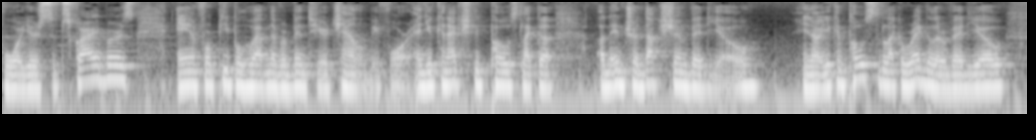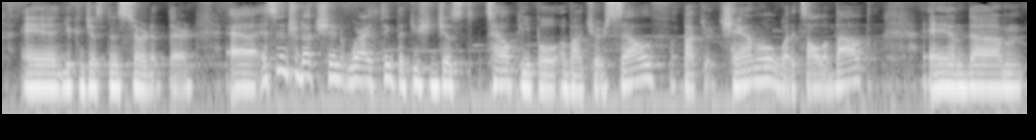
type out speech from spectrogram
for your subscribers and for people who have never been to your channel before. And you can actually post like a an introduction video. You know, you can post it like a regular video and you can just insert it there. Uh, it's an introduction where I think that you should just tell people about yourself, about your channel, what it's all about, and um,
